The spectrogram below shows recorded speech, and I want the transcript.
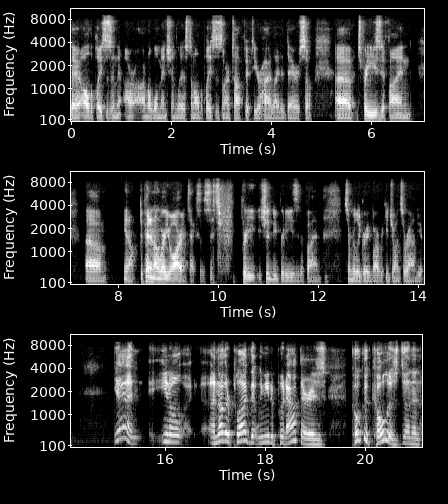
All the places in our honorable mention list and all the places in our top 50 are highlighted there. So uh, it's pretty easy to find. Um, you know, depending on where you are in Texas, it's pretty. It should be pretty easy to find some really great barbecue joints around you. Yeah, and you know, another plug that we need to put out there is Coca Cola's done an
